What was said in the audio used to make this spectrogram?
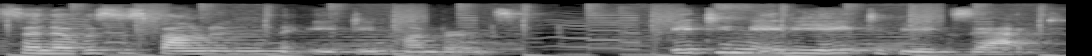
Synovus was founded in the 1800s, 1888 to be exact.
